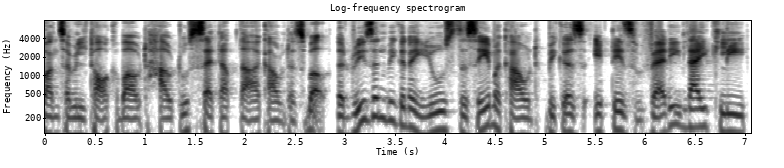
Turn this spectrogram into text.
once I will talk about how to set up the account as well. The reason we're going to use the same account because it is very likely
